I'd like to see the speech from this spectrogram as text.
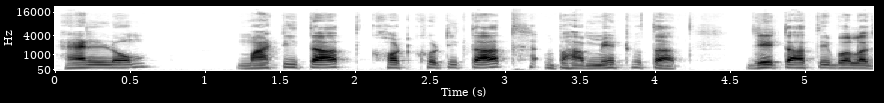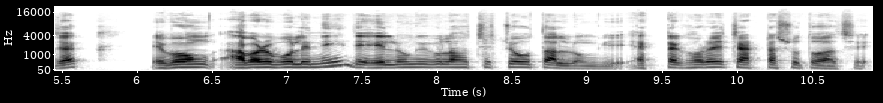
হ্যান্ডলুম, মাটি তাঁত, খটখটি তাঁত বা মেঠো তাঁত যেই তাঁতই বলা যাক। এবং আবারও বলে নিই যে এই লুঙ্গিগুলো হচ্ছে চৌতাল লুঙ্গি, একটা ঘরে চারটা সুতো আছে।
